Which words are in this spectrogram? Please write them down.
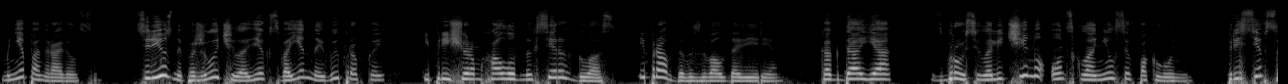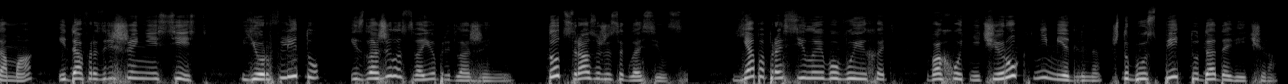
мне понравился. Серьезный пожилой человек с военной выправкой и прищуром холодных серых глаз и правда вызывал доверие. Когда я сбросила личину, он склонился в поклоне. Присев сама и дав разрешение сесть Йорфлиту, изложила свое предложение. Тот сразу же согласился. Я попросила его выехать в охотничий рог немедленно, чтобы успеть туда до вечера.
